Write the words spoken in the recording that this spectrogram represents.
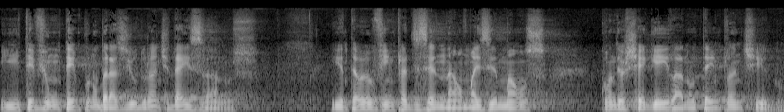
e teve um tempo no Brasil durante 10 anos. Então eu vim para dizer não, mas irmãos, quando eu cheguei lá no templo antigo,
